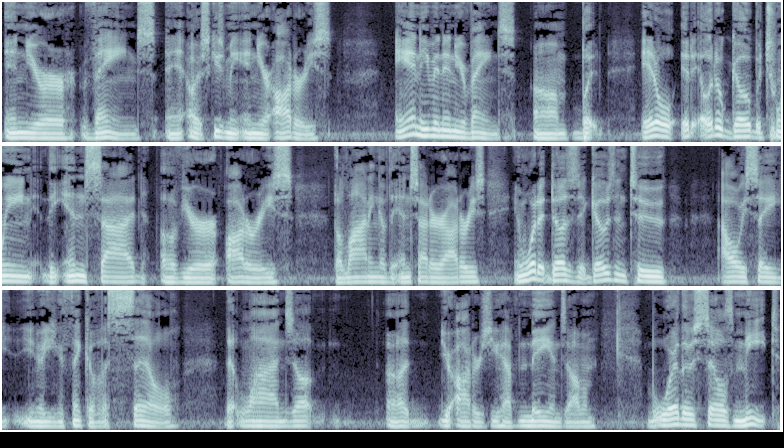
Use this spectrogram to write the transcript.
in your veins, and, oh, excuse me, in your arteries and even in your veins. Um, but it'll, it, it'll go between the inside of your arteries, the lining of the inside of your arteries. And what it does is it goes into I always say, you know, you can think of a cell that lines up uh, your otters. You have millions of them, but where those cells meet,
